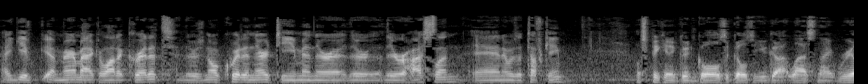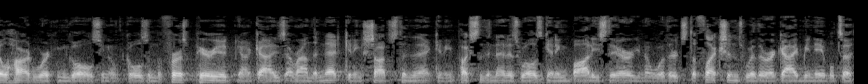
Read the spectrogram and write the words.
I give uh, Merrimack a lot of credit. There's no quit in their team, and they're, they're, they were hustling, and it was a tough game. Well, speaking of good goals, the goals that you got last night, real hard-working goals. You know, goals in the first period, guys around the net, getting shots to the net, getting pucks to the net, as well as getting bodies there. You know, whether it's deflections, whether a guy being able to,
